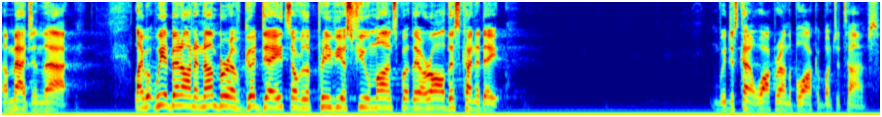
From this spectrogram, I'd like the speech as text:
Imagine that. Like we had been on a number of good dates over the previous few months, but they were all this kind of date. We just kind of walk around the block a bunch of times.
